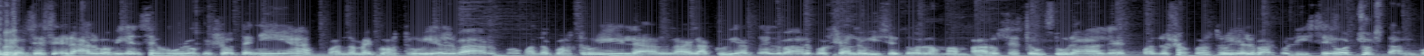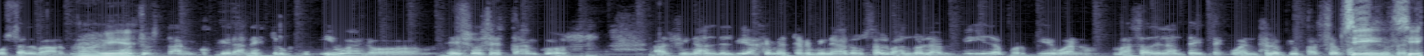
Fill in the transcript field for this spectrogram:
Entonces era algo bien seguro que yo tenía cuando me construí el barco, cuando construí la, la- la cubierta del barco, ya lo hice todos los mamparos estructurales. Cuando yo construí el barco le hice ocho estancos al barco. Ah, bien. Ocho estancos que eran estructurales. Y bueno, esos estancos al final del viaje me terminaron salvando la vida porque, bueno, más adelante te cuento lo que pasó. con Sí, sí,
